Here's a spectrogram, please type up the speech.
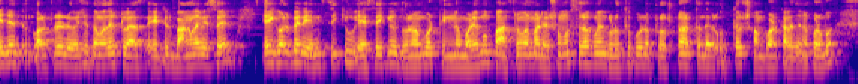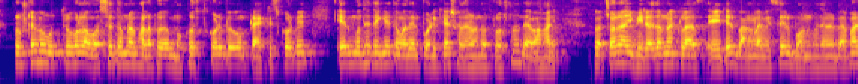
এই যে গল্পটা রয়েছে তোমাদের ক্লাস এইটের বাংলা বিষয়ের, এই গল্পের এমসি এমসিকিউ এসএকিউ দু নম্বর, তিন নম্বর এবং পাঁচ নম্বর মানের সমস্ত রকমের গুরুত্বপূর্ণ প্রশ্ন আর তাদের উত্তর সম্পর্কে আলোচনা করব। প্রশ্ন এবং উত্তরগুলো অবশ্যই তোমরা ভালোভাবে মুখস্থ করবে এবং প্র্যাকটিস করবে। এর মধ্যে থেকে তোমাদের পরীক্ষায় সাধারণত প্রশ্ন দেওয়া হয়। তো চলো এই ভিডিওতে আমরা ক্লাস এইটের বাংলা বিষয়ের বনভোজনের ব্যাপার,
